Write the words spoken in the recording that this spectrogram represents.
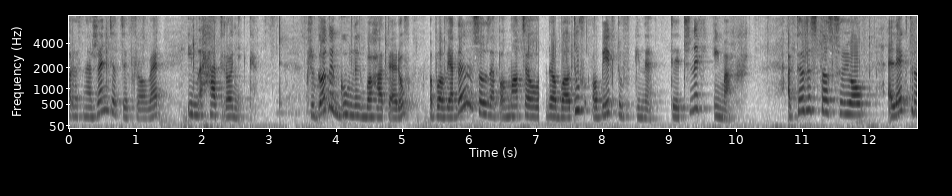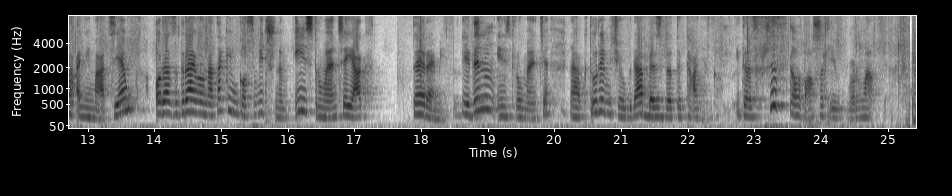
oraz narzędzia cyfrowe i mechatronikę. Przygody głównych bohaterów opowiadane są za pomocą robotów, obiektów kinetycznych i maszyn. Aktorzy stosują elektroanimację oraz grają na takim kosmicznym instrumencie jak teremin. Jedynym instrumencie, na którym się gra bez dotykania go. I to jest wszystko w naszych informacjach.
